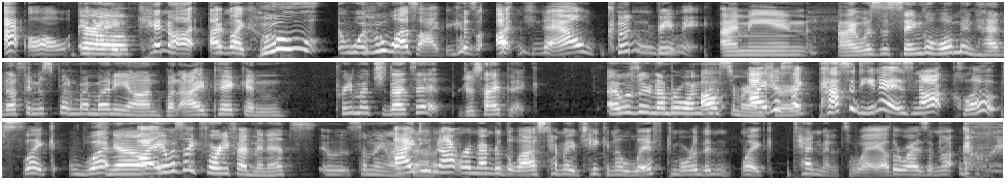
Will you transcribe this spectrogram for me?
at all, and I Girl. cannot. I'm like, who? Who was I? Because I, now couldn't be me. I mean, I was a single woman, had nothing to spend my money on, but iPic and pretty much that's it. Just iPic. I was their number one oh, customer. I'm Oh, I just sure. like Pasadena is not close. Like what? No, I, it was like 45 minutes. It was something like that. I that. do not remember the last time I've taken a Lyft more than like ten minutes away. Otherwise, I'm not going.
